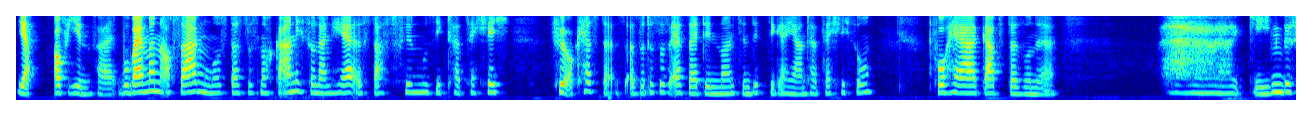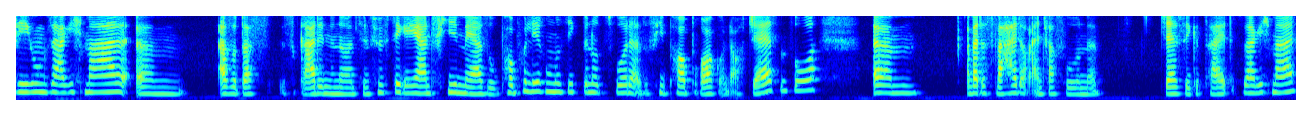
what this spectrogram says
Ja, auf jeden Fall. Wobei man auch sagen muss, dass es noch gar nicht so lange her ist, dass Filmmusik tatsächlich für Orchester ist. Also das ist erst seit den 1970er Jahren tatsächlich so. Vorher gab es da so eine Gegenbewegung, sage ich mal. Ähm, also dass es gerade in den 1950er Jahren viel mehr so populäre Musik benutzt wurde, also viel Pop, Rock und auch Jazz und so. Ähm, aber das war halt auch einfach so eine jazzige Zeit, sage ich mal.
